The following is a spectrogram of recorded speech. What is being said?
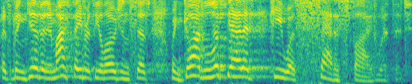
has been given. And my favorite theologian says, when God looked at it, he was satisfied with it.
